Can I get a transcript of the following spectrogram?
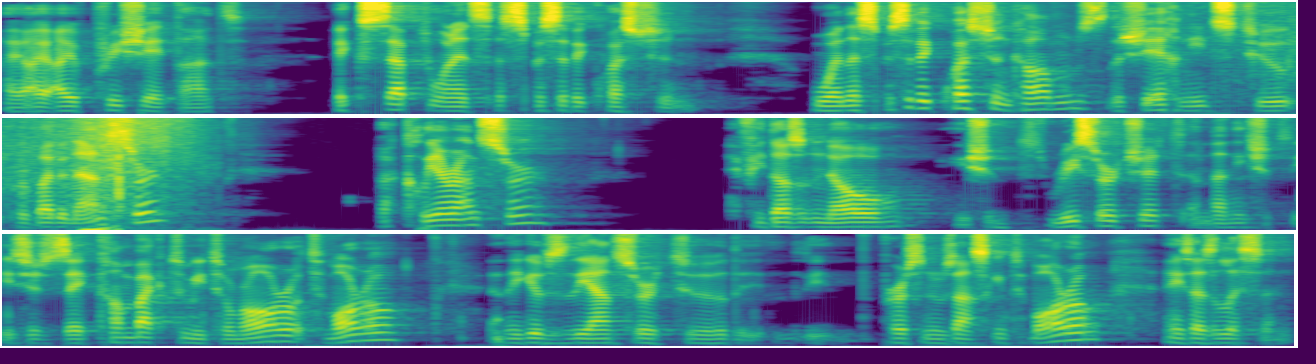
I, I appreciate that, except when it's a specific question. When a specific question comes, the sheikh needs to provide an answer, a clear answer. If he doesn't know, he should research it, and then he should, he should say, come back to me tomorrow, tomorrow, and he gives the answer to the, the person who's asking tomorrow, and he says, listen,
